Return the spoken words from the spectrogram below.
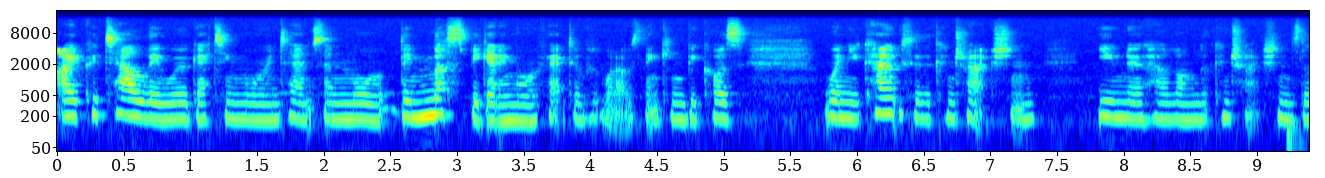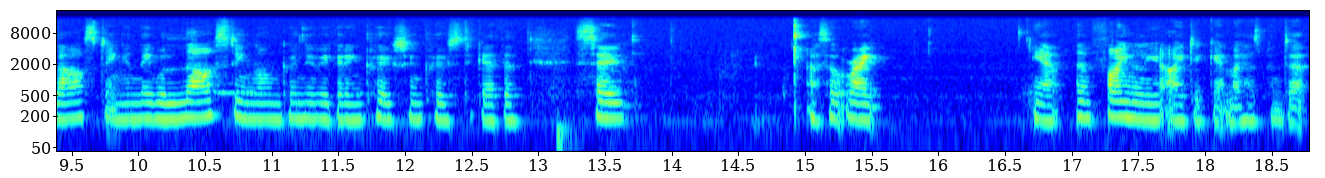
I could tell they were getting more intense and more. They must be getting more effective, was what I was thinking, because when you count through the contraction, you know how long the contraction's lasting, and they were lasting longer, and they were getting closer and closer together. So I thought, right, yeah. And finally, I did get my husband up,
